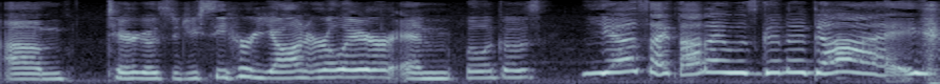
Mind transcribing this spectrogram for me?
Um, Tara goes, "Did you see her yawn earlier?" And Willow goes, "Yes, I thought I was gonna die."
